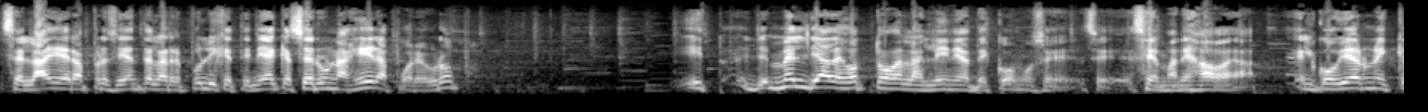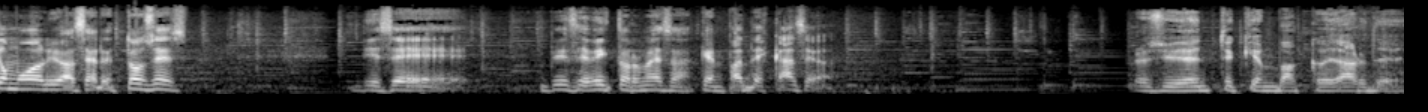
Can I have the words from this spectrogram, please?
Zelaya era presidente de la República y tenía que hacer una gira por Europa. Y Mel ya dejó todas las líneas de cómo se, se- se manejaba el gobierno y cómo lo iba a hacer. Entonces, dice, dice Víctor Mesa, que en paz descanse. Presidente, ¿quién va a quedar de en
